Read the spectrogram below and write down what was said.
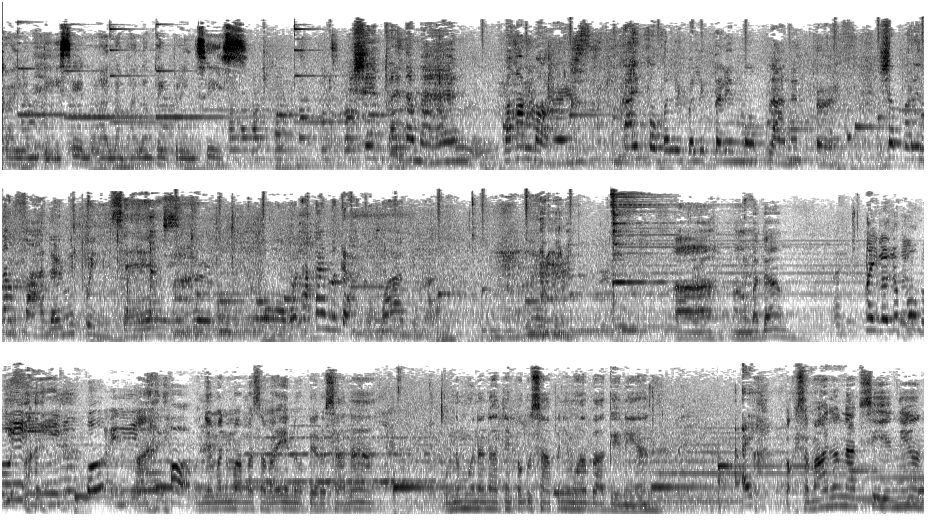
kayang tiisin alang-alang kay Princess. Eh, Siyempre naman, baka Mars, kahit pa balik-balik-talin mo ang planet Earth, siya pa rin ang father ni Princess. Oo, wala tayong magagawa, di ba? Ah, mga madam. Ay, Lolo Pogi! Ay, huwag niya man mamasamain, no? Pero sana, huwag na muna natin pag-usapan yung mga bagay na yan. Ay, Pakisamahan lang natin si Ian ngayon.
